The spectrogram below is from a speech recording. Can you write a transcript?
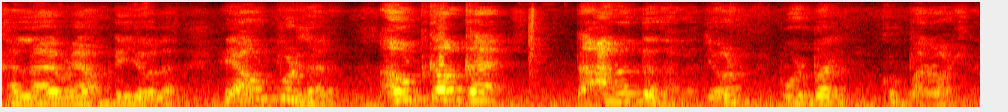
खाल्ला एवढे आमटी जेवलं हे आउटपुट झालं. आउटकम काय? तर आनंद झाला. जेवण पोटभर खूप बरं वाटलं.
